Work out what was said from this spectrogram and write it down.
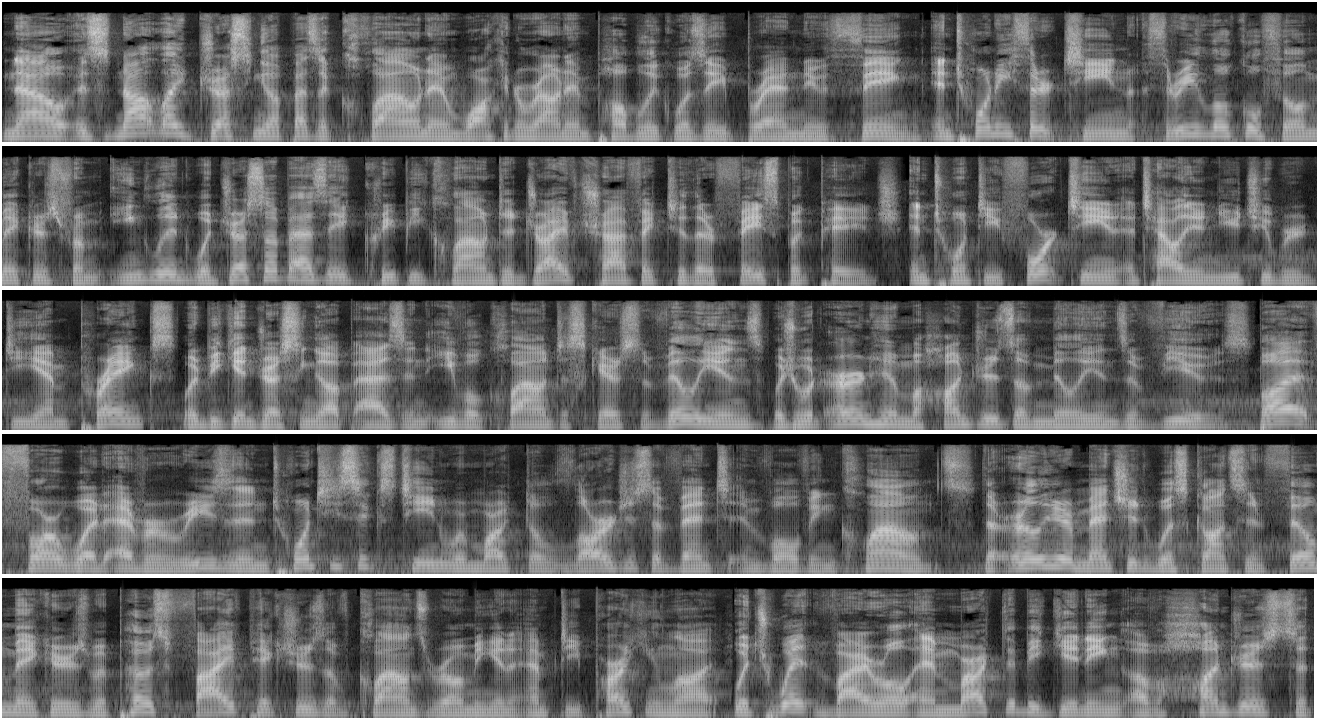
Now, it's not like dressing up as a clown and walking around in public was a brand new thing. In 2013, three local filmmakers from England would dress up as a creepy clown to drive traffic to their Facebook page. In 2014, Italian YouTuber DM Pranks would begin dressing up as an evil clown to scare civilians, which would earn him hundreds of millions of views. But for whatever reason, 2016 would mark the largest event involving clowns. The earlier mentioned Wisconsin filmmakers would post five pictures of clowns roaming an empty parking lot, which went viral and marked the beginning of hundreds to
